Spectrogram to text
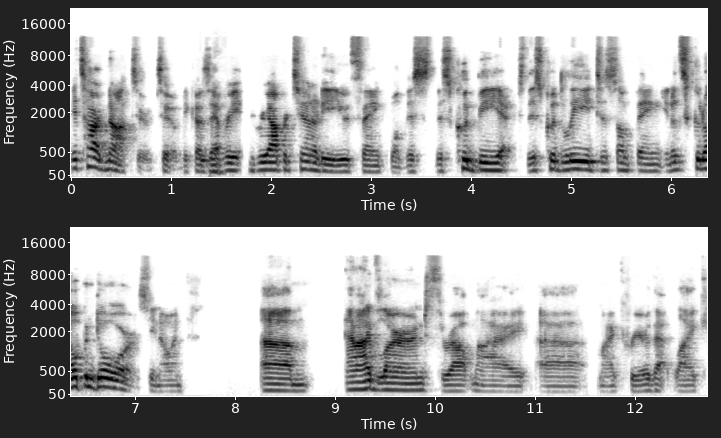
it's hard not to too because every every opportunity you think well this this could be it. This could lead to something you know this could open doors you know and um and i've learned throughout my uh my career that like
